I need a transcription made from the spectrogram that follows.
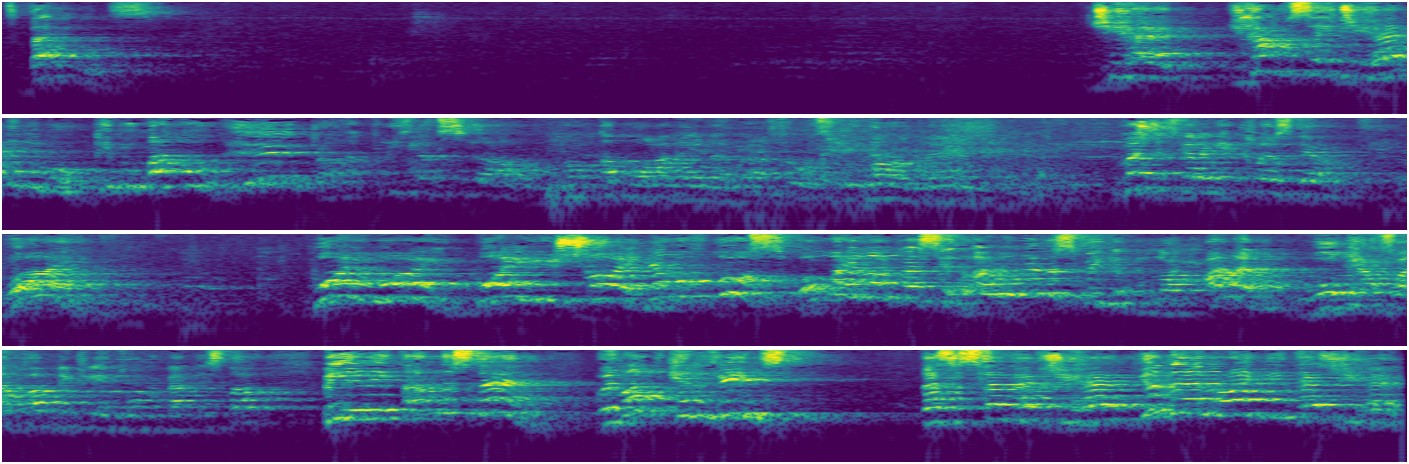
It's backwards. Jihad. You can't say jihad anymore. People buckle. Brother, please don't see. Oh, come on, man. Masjid's going to get closed down. And talk about this stuff. But you need to understand, we're not convinced. Does Islam have jihad? You're damn right it has jihad.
